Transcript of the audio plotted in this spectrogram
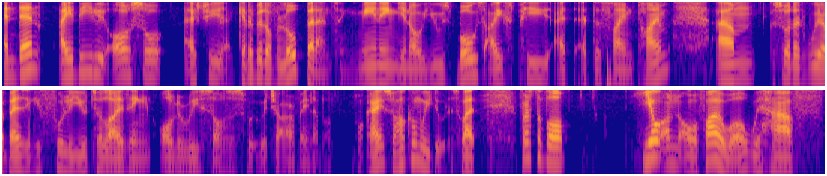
and then ideally also actually get a bit of load balancing, meaning you know use both ISP at, at the same time, um, so that we are basically fully utilizing all the resources which are available. Okay, so how can we do this? Well, first of all, here on our firewall we have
